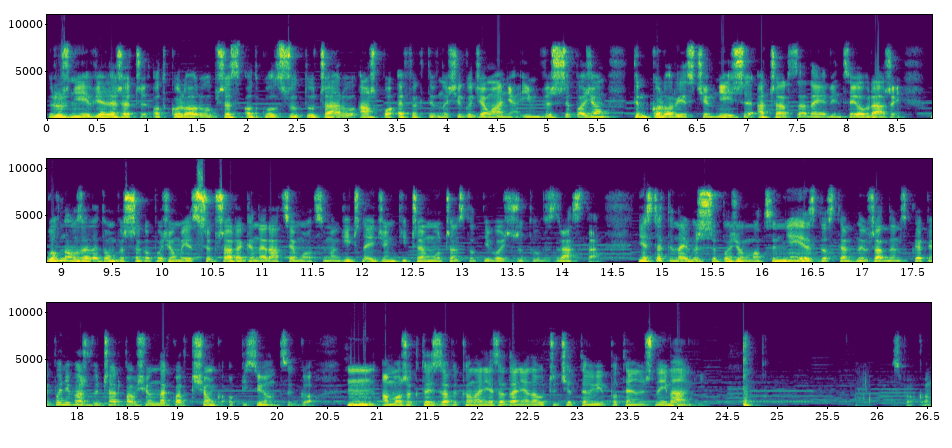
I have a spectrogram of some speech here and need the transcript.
Różni je wiele rzeczy, od koloru, przez odgłos rzutu czaru, aż po efektywność jego działania. Im wyższy poziom, tym kolor jest ciemniejszy, a czar zadaje więcej obrażeń. Główną zaletą wyższego poziomu jest szybsza regeneracja mocy magicznej, dzięki czemu częstotliwość rzutów wzrasta. Niestety najwyższy poziom mocy nie jest dostępny w żadnym sklepie, ponieważ wyczerpał się nakład ksiąg opisujących go. Hmm, a może ktoś za wykonanie zadania nauczy cię tej potężnej magii? Spoko.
